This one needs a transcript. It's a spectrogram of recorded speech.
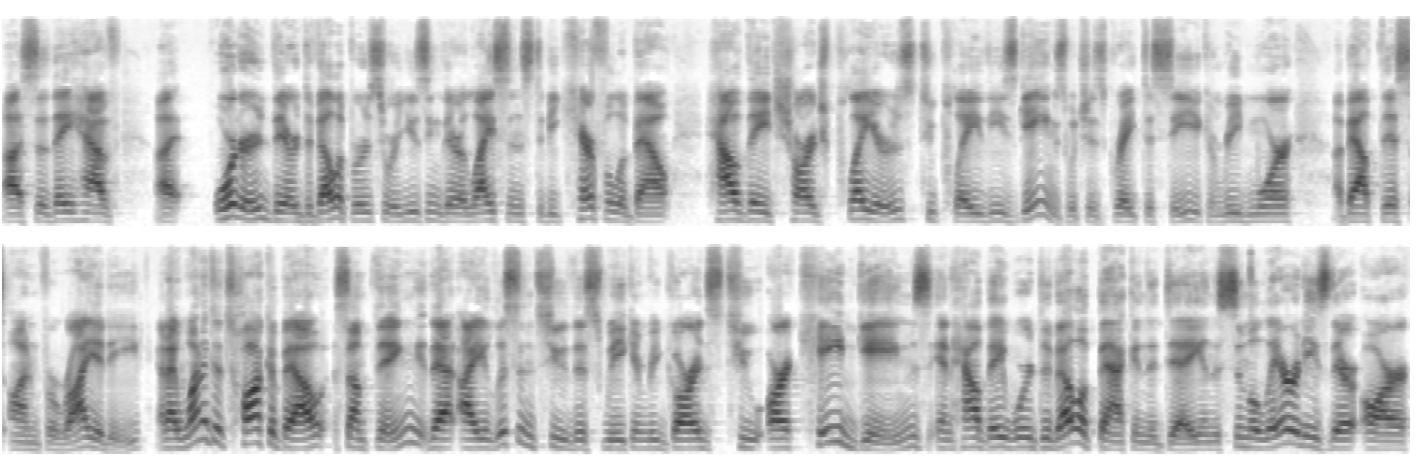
Uh, so they have uh, ordered their developers who are using their license to be careful about how they charge players to play these games, which is great to see. You can read more about this on Variety. And I wanted to talk about something that I listened to this week in regards to arcade games and how they were developed back in the day and the similarities there are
